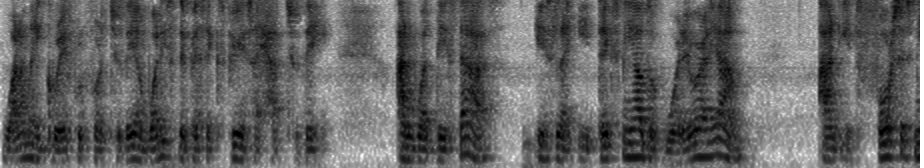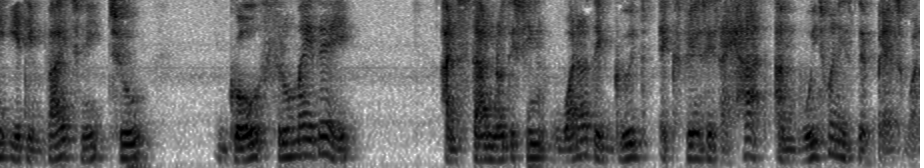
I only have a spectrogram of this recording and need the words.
What am I grateful for today? And what is the best experience I had today? And what this does is like it takes me out of wherever I am and it forces me, it invites me to go through my day and start noticing what are the good experiences I had and which one is the best one.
